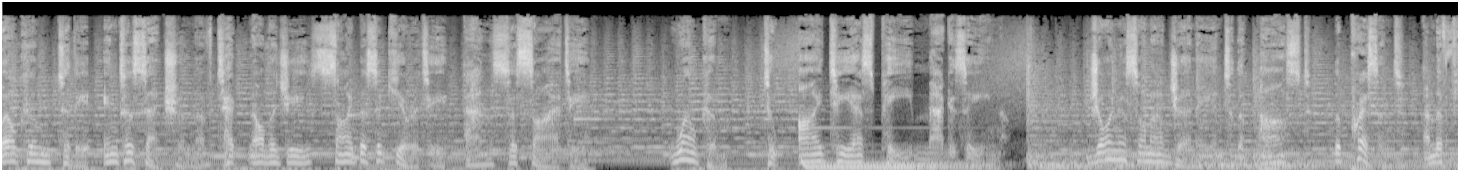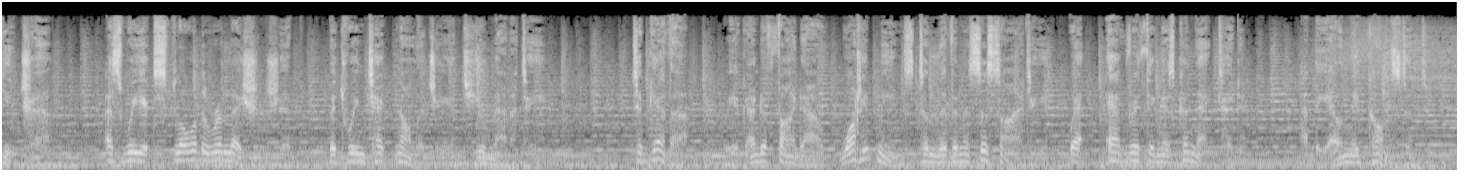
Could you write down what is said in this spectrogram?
Welcome to the intersection of technology, cybersecurity, and society. Welcome to ITSP Magazine. Join us on our journey into the past, the present, and the future as we explore the relationship between technology and humanity. Together, we are going to find out what it means to live in a society where everything is connected and the only constant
